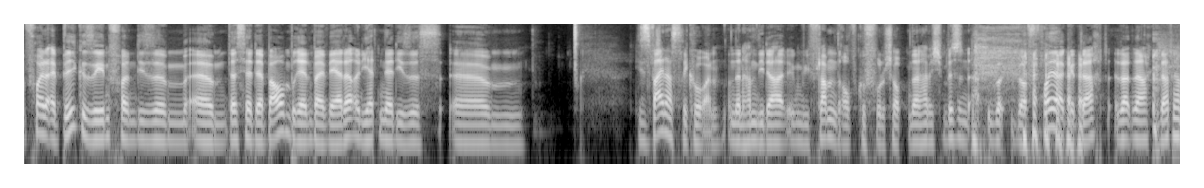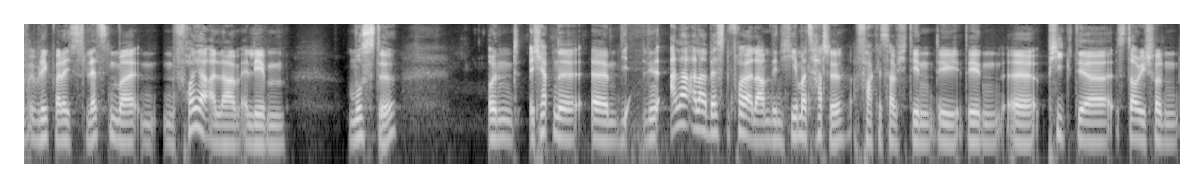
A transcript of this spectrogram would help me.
vorhin ein Bild gesehen von diesem, ähm, dass ja der Baum brennt bei Werder und die hatten ja dieses, ähm, dieses Weihnachtstrikot an und dann haben die da halt irgendwie Flammen drauf gefotoshoppt und dann habe ich ein bisschen über, über Feuer gedacht, danach gedacht, habe überlegt, weil ich das letzte Mal einen Feueralarm erleben musste und ich habe eine, ähm, die, den aller, allerbesten Feueralarm, den ich jemals hatte. Ah, fuck, jetzt habe ich den, den, den äh, Peak der Story schon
